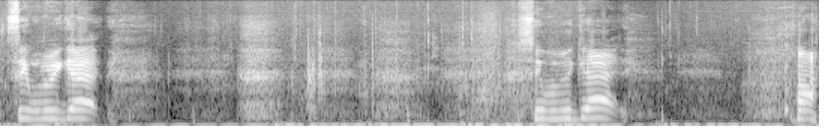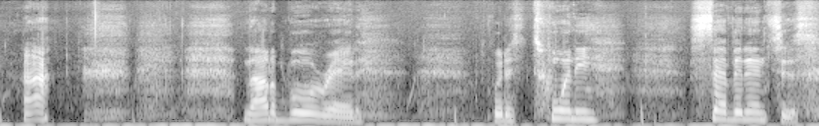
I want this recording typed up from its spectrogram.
See what we got. See what we got. Not a bull red, but it's 27 inches.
